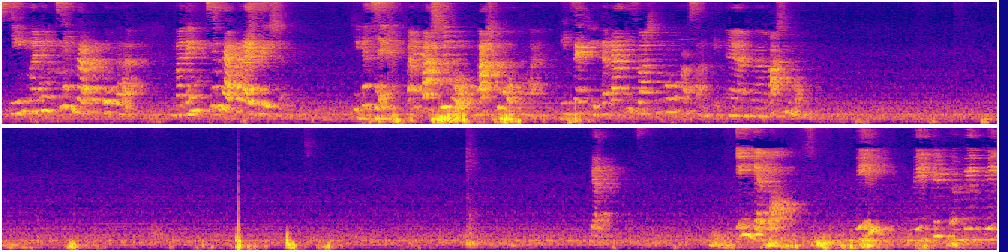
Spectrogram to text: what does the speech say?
স্টিম মানে হচ্ছে ব্যাপার করতে হয় মানে হচ্ছে ভ্যাপারাইজেশন ঠিক আছে মানে বাষ্পীভবন বাষ্প করতে হয় এক্স্যাক্টলি দ্যাট টার্ম ইজ বাষ্পীভবন অর সামথিং বাষ্পীভবন গেল এই দেখো মেল মেল্টেড মেল মেল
